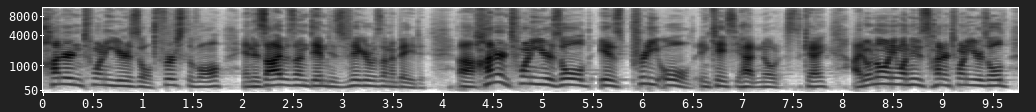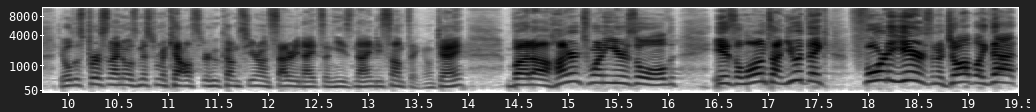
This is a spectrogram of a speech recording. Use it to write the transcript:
120 years old, first of all, and his eye was undimmed, his vigor was unabated. Uh, 120 years old is pretty old, in case you hadn't noticed, okay? I don't know anyone who's 120 years old. The oldest person I know is Mr. McAllister, who comes here on Saturday nights, and he's 90 something, okay? But uh, 120 years old is a long time. You would think 40 years in a job like that,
